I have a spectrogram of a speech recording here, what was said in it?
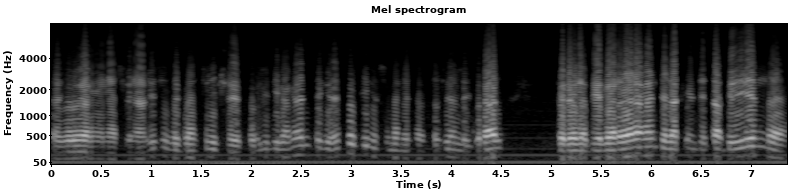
el gobierno nacional. Eso se construye políticamente, que después tiene su manifestación electoral, pero lo que verdaderamente la gente está pidiendo,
